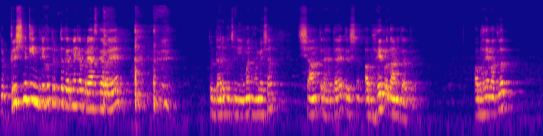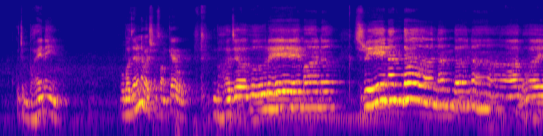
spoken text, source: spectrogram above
जब कृष्ण की इंद्रिय को तृप्त करने का प्रयास कर रहे हैं तो डर कुछ नहीं मन हमेशा शांत रहता है। कृष्ण अभय प्रदान करते हैं। अभय मतलब कुछ भय नहीं है। वो भजन है ना वैष्णव सॉन्ग क्या है वो? भज रे मन, श्री नंद नंदन। अभय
